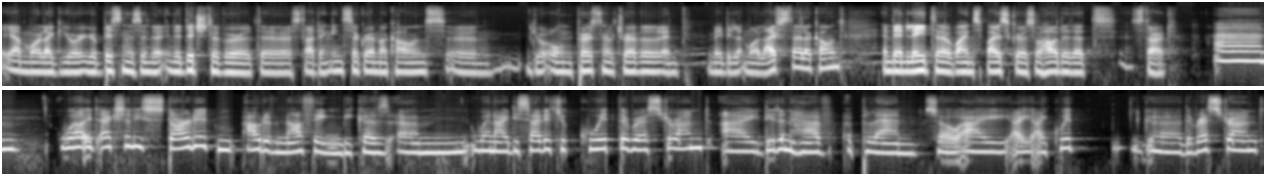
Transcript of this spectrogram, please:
yeah more like your your business in the in the digital world uh, starting instagram accounts uh, your own personal travel and maybe more lifestyle account and then later wine spice girl so how did that start Um, well, it actually started out of nothing because um, when I decided to quit the restaurant, I didn't have a plan. So I I, I quit uh, the restaurant.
